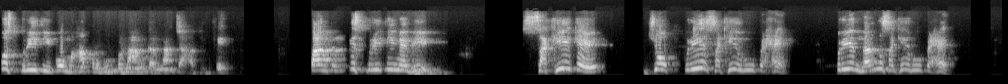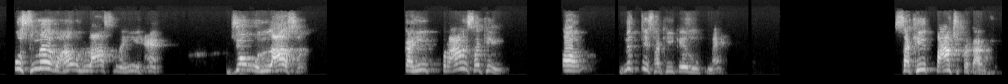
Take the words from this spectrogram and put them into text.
उस प्रीति को महाप्रभु प्रदान करना चाहते थे। परंतु इस प्रीति में भी सखी के जो प्रिय सखी रूप है, प्रिय नर्म सखी रूप है, उसमें वह उल्लास नहीं है। जो उल्लास कहीं प्राण सखी और नित्य सखी के रूप में सखी पाँच प्रकार की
